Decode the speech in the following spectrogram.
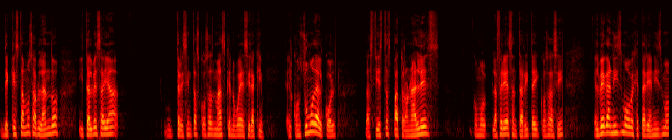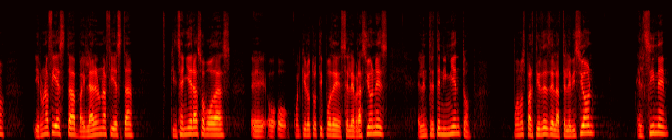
de qué estamos hablando y tal vez haya 300 cosas más que no voy a decir aquí. El consumo de alcohol, las fiestas patronales, como la Feria de Santa Rita y cosas así, el veganismo o vegetarianismo, ir a una fiesta, bailar en una fiesta, quinceañeras o bodas eh, o, cualquier otro tipo de celebraciones, el entretenimiento. Podemos partir desde la televisión, el cine,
